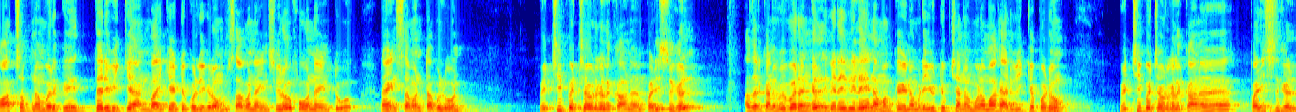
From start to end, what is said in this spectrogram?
வாட்ஸ்அப் நம்பருக்கு தெரிவிக்க அன்பாய் கேட்டுக்கொள்கிறோம். Seven nine zero four nine two nine seven double one வெற்றி பெற்றவர்களுக்கான பரிசுகள். அதற்கான விவரங்கள் விரைவிலே நமக்கு நம்முடைய யூடியூப் சேனல் மூலமாக அறிவிக்கப்படும். வெற்றி பெற்றவர்களுக்கான பரிசுகள்.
